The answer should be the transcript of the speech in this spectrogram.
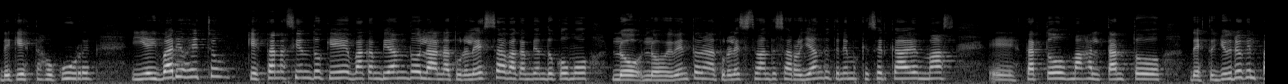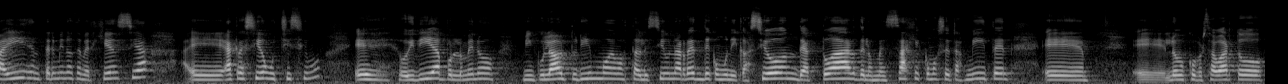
que estas ocurren. Y hay varios hechos que están haciendo que va cambiando la naturaleza, va cambiando cómo los eventos de la naturaleza se van desarrollando y tenemos que ser cada vez más, eh, estar todos más al tanto de esto. Yo creo que el país en términos de emergencia eh, ha crecido muchísimo. hoy día, por lo menos vinculado al turismo, hemos establecido una red de comunicación, de actuar, de los mensajes, cómo se transmiten. Eh, lo hemos conversado harto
